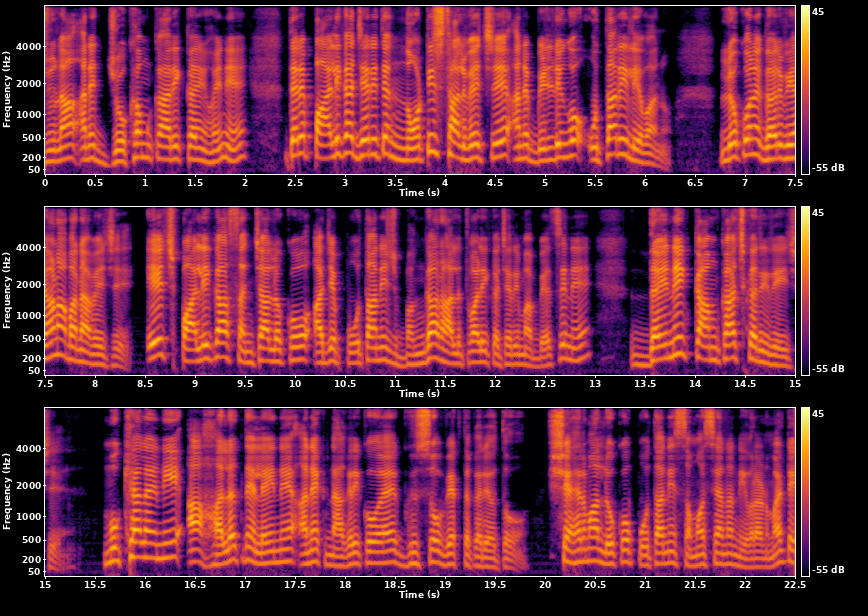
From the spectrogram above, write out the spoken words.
જૂના અને જોખમકારી કંઈ હોય ને, ત્યારે પાલિકા જે રીતે નોટિસ ઠાલવે છે અને બિલ્ડિંગો ઉતારી લેવાનો લોકોને ઘરવિહાણા બનાવે છે, એ જ પાલિકા સંચાલકો આજે પોતાની જ ભંગાર હાલતવાળી કચેરીમાં બેસીને દૈનિક કામકાજ કરી રહી છે. મુખ્યાલયની આ હાલતને લઈને અનેક નાગરિકોએ ગુસ્સો વ્યક્ત કર્યો હતો. શહેરમાં લોકો પોતાની સમસ્યાના નિવારણ માટે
